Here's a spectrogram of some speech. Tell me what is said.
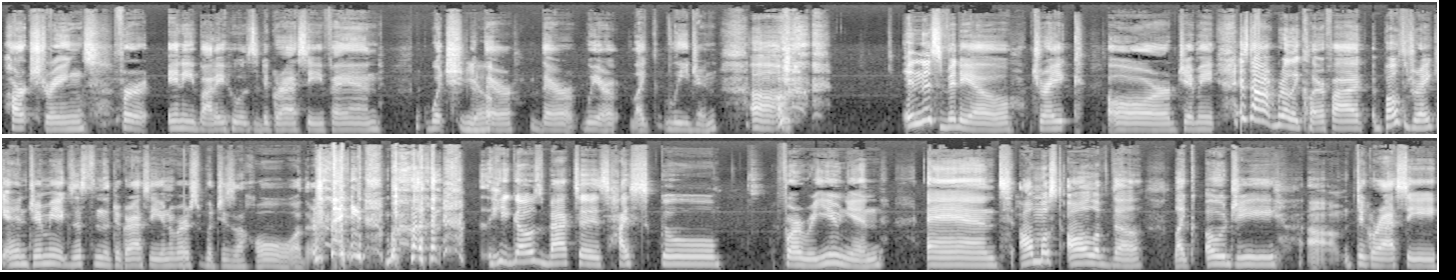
heartstrings for anybody who is a Degrassi fan, which Yep. they're they're we are like legion. Um, in this video, Drake or Jimmy. It's not really clarified. Both Drake and Jimmy exist in the Degrassi universe, which is a whole other thing. but he goes back to his high school for a reunion, and almost all of the like OG um, Degrassi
